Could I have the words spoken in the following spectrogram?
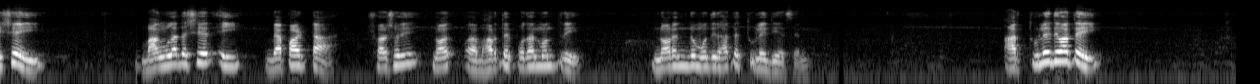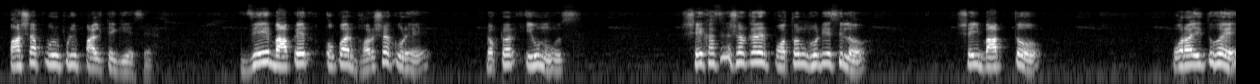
এসেই বাংলাদেশের এই ব্যাপারটা সরাসরি ভারতের প্রধানমন্ত্রী নরেন্দ্র মোদীর হাতে তুলে দিয়েছেন। আর তুলে দেওয়াতেই পাশা পুরোপুরি পাল্টে গিয়েছে। যে বাপের ওপর ভরসা করে ডক্টর ইউনুস শেখ হাসিনা সরকারের পতন ঘটিয়েছিল, সেই বাপ তো পরাজিত হয়ে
